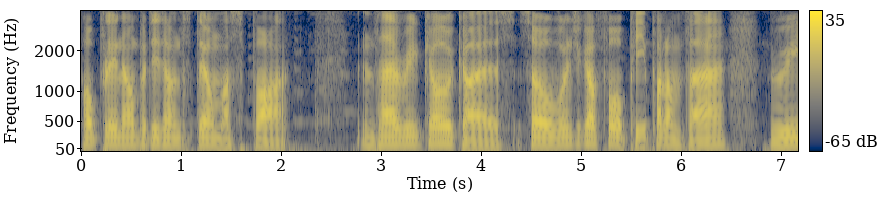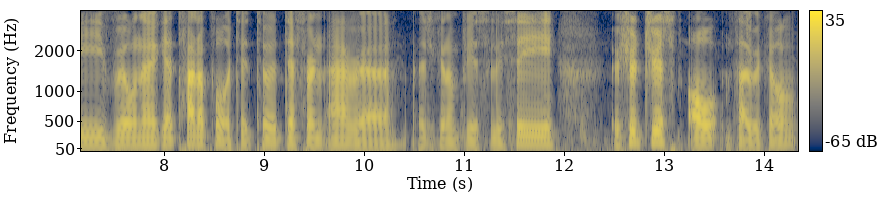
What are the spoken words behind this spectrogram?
Hopefully nobody don't steal my spot. And there we go guys. So once you got four people on there, we will now get teleported to a different area. As you can obviously see, it should just... Oh, there we go.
